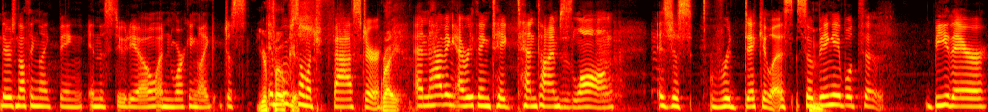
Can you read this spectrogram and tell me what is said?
there's nothing like being in the studio and working like just Your it moves so much faster. Right. And having everything take 10 times as long is just ridiculous. So Mm. being able to be there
